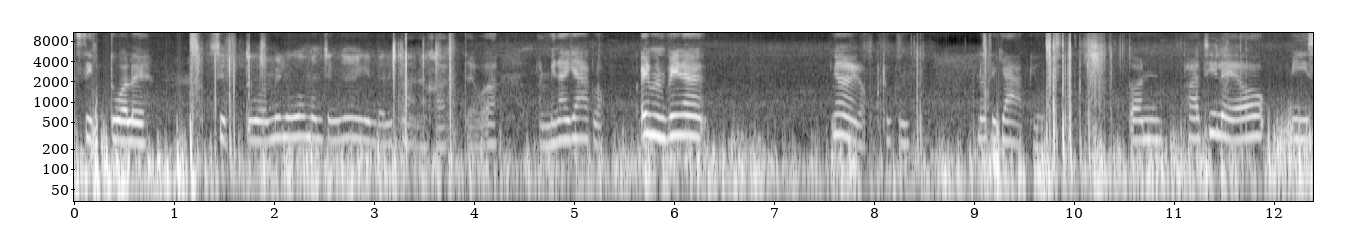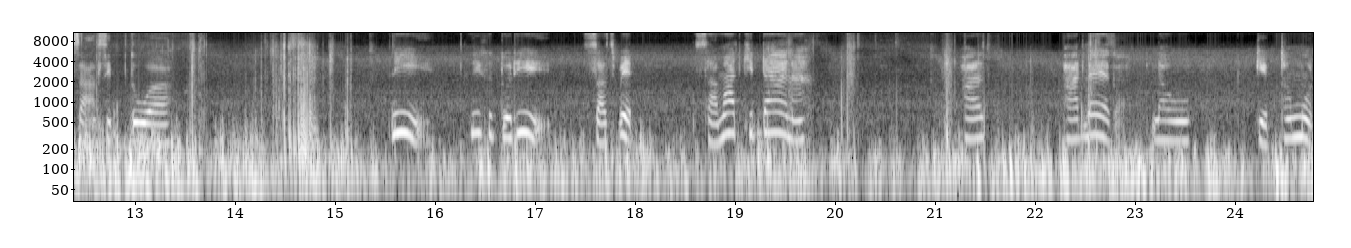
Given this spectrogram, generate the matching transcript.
10 ตัวเลย 10 ตัวไม่รู้ว่ามันจะง่ายกันไปหรือเปล่านะคะ แต่ว่ามันไม่น่ายากหรอก เอ้ยมันไม่น่าง่ายหรอกทุกคนน่าจะยากอยู่ ตอนพาร์ทที่แล้วมี 30 ตัว นี่ นี่คือตัวที่ 31 สามารถคิดได้นะ พาร์ทพาร์ทแรกอะเราเก็บทั้งหมด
